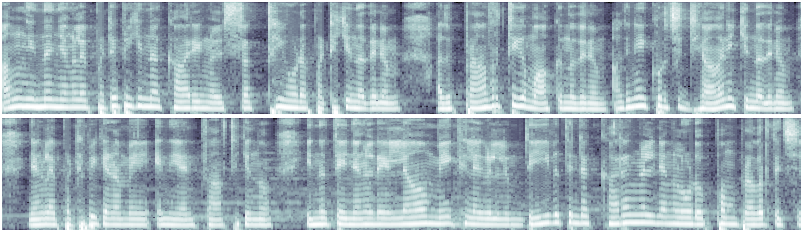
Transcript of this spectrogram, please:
അങ്ങ് ഇന്ന് ഞങ്ങളെ പഠിപ്പിക്കുന്ന കാര്യങ്ങൾ ശ്രദ്ധയോടെ പഠിക്കുന്നതിനും അത് പ്രാവർത്തികമാക്കുന്നതിനും അതിനെക്കുറിച്ച് ധ്യാനിക്കുന്നതിനും ഞങ്ങളെ പഠിപ്പിക്കണമേ എന്ന് ഞാൻ പ്രാർത്ഥിക്കുന്നു. ഇന്നത്തെ ഞങ്ങളുടെ എല്ലാ മേഖലകളിലും ദൈവത്തിന്റെ കരങ്ങൾ ഞങ്ങളോടൊപ്പം പ്രവർത്തിച്ച്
